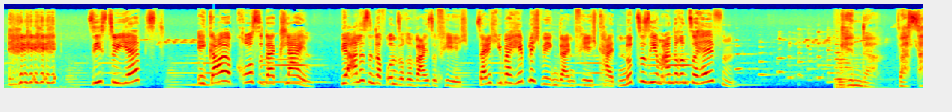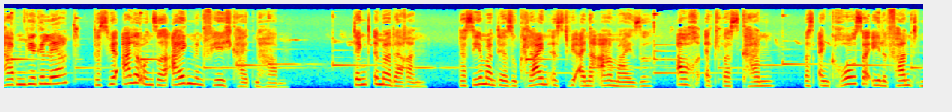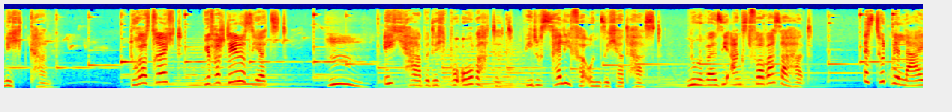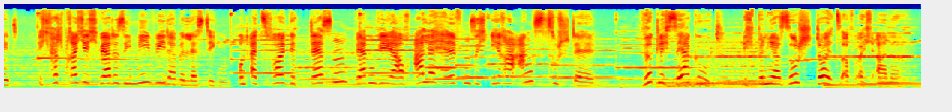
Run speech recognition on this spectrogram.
Siehst du jetzt? Egal ob groß oder klein. Wir alle sind auf unsere Weise fähig. Sei nicht überheblich wegen deinen Fähigkeiten. Nutze sie, um anderen zu helfen. Kinder, was haben wir gelernt? Dass wir alle unsere eigenen Fähigkeiten haben. Denkt immer daran, dass jemand, der so klein ist wie eine Ameise, auch etwas kann, was ein großer Elefant nicht kann. Du hast recht, wir verstehen es jetzt. Hm, ich habe dich beobachtet, wie du Sally verunsichert hast, nur weil sie Angst vor Wasser hat. Es tut mir leid, Ich verspreche, ich werde Sie nie wieder belästigen. Und als Folge dessen werden wir ja auch alle helfen, sich ihrer Angst zu stellen. Wirklich sehr gut. Ich bin ja so stolz auf euch alle.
